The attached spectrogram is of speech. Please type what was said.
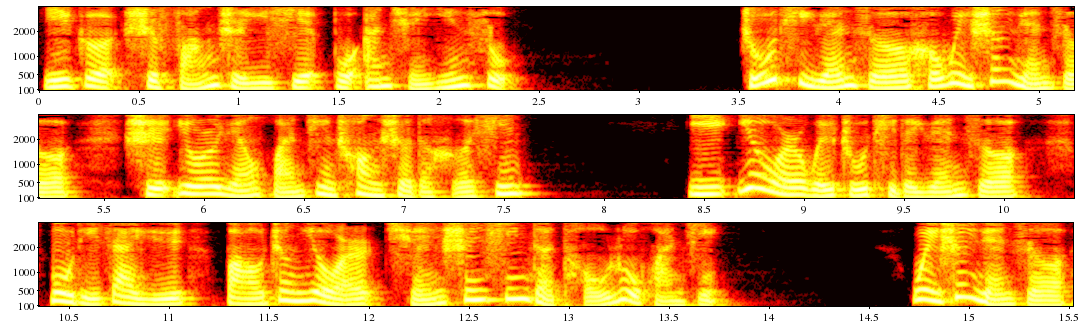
一个是防止一些不安全因素。主体原则和卫生原则是幼儿园环境创设的核心。以幼儿为主体的原则，目的在于保证幼儿全身心的投入环境。卫生原则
